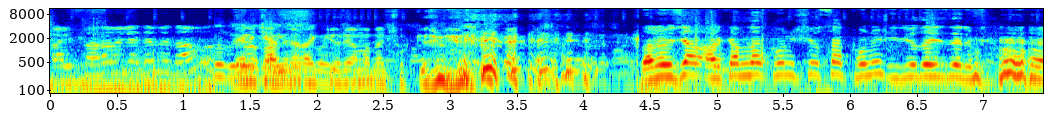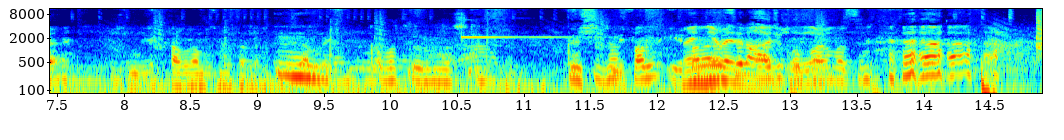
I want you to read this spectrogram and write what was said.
Kayıtlara öyle demedi ama. Beni Kendine bak görüyor ama ben çok görmüyorum. Lan Özcan arkamdan konuşuyorsan konuş videoda izlerim. Şimdilik kavgamız bu kadar. Sen. Kapatıyorum yoksa. İrfan, İrfan'a yemedim söyle abi, ağacı şey koparmasın.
